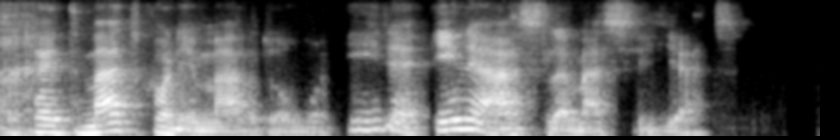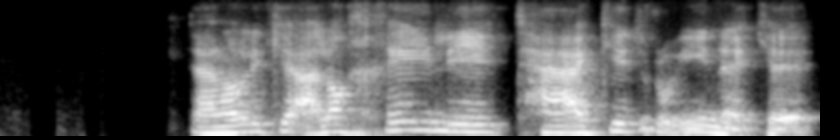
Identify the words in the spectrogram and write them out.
خدمت کنیم مردم اینه این اصل مسیحیت. در حالی که الان خیلی تاکید رو اینه که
